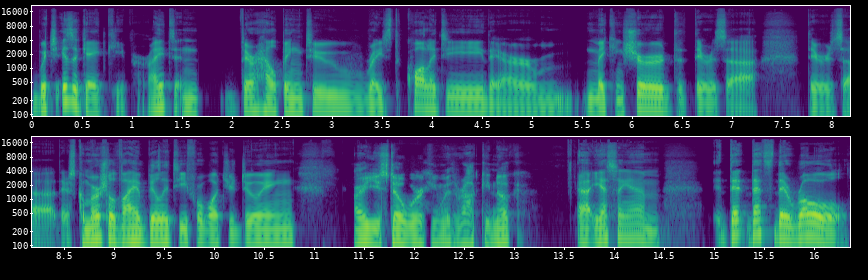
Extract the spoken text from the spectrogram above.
which is a gatekeeper, right? And they're helping to raise the quality. They are making sure that there is a there's a, there's commercial viability for what you're doing. Are you still working with Rocky Nook? Uh, yes, I am. That, that's their role.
